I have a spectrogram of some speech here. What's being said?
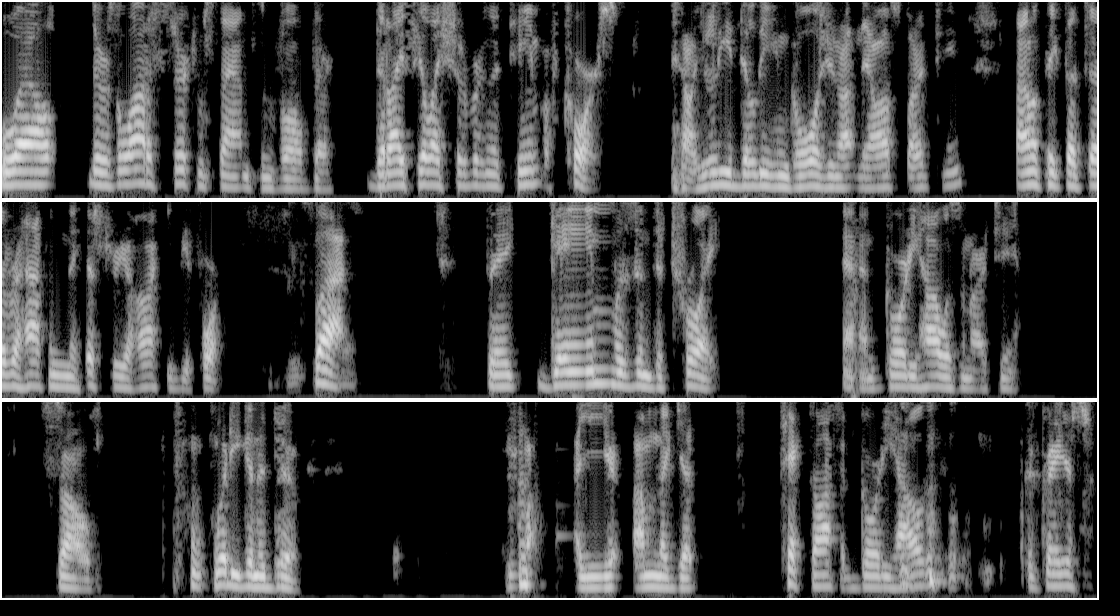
Well, there's a lot of circumstance involved there. Did I feel I should have been in the team? Of course. You know, you lead the league in goals, you're not in the All Star team. I don't think that's ever happened in the history of hockey before. But the game was in Detroit, and Gordie Howe was on our team. So, what are you going to do? I'm going to get ticked off at Gordie Howe. the greatest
